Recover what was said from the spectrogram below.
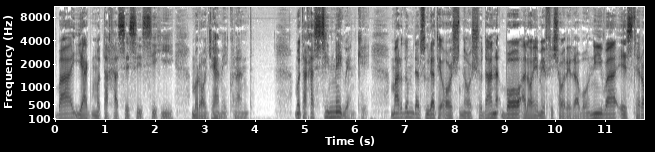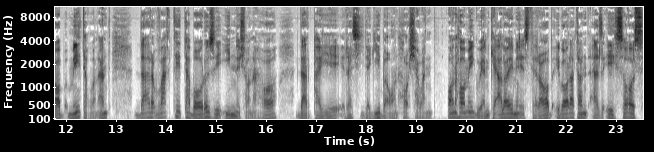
به یک متخصص صحی مراجعه می کنند. متخصصین می‌گویند که مردم در صورت آشنا شدن با علائم فشار روانی و استراب می توانند در وقت تبارز این نشانه ها در پی رسیدگی به آنها شوند. آنها می‌گویند که علائم استراب عبارتند از احساس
